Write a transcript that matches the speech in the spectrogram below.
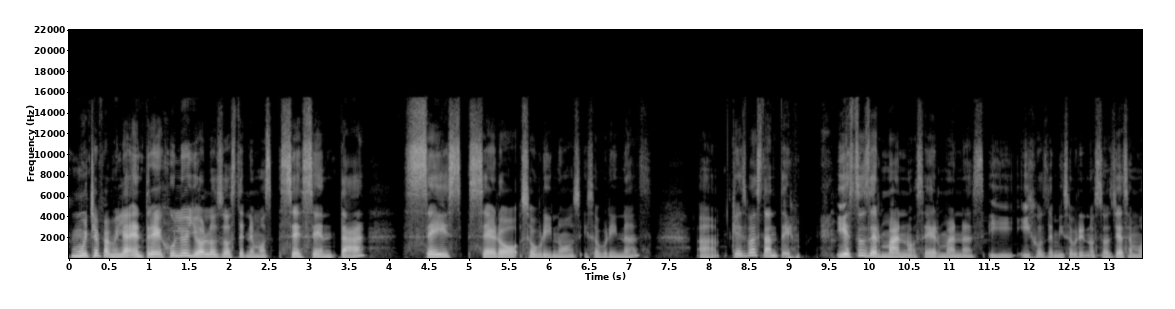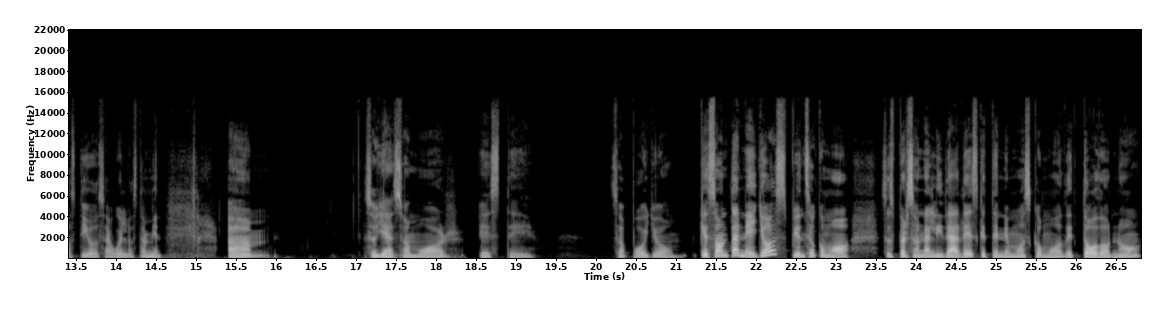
mucha familia. Entre Julio y yo, los dos tenemos 60 seis, cero sobrinos y sobrinas, ah, que es bastante. y esto es de hermanos, ¿eh? hermanas y hijos de mis sobrinos. Entonces ya somos tíos, abuelos también. Um, so ya, su amor, este, su apoyo, que son tan ellos, pienso como sus personalidades que tenemos como de todo, ¿no?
